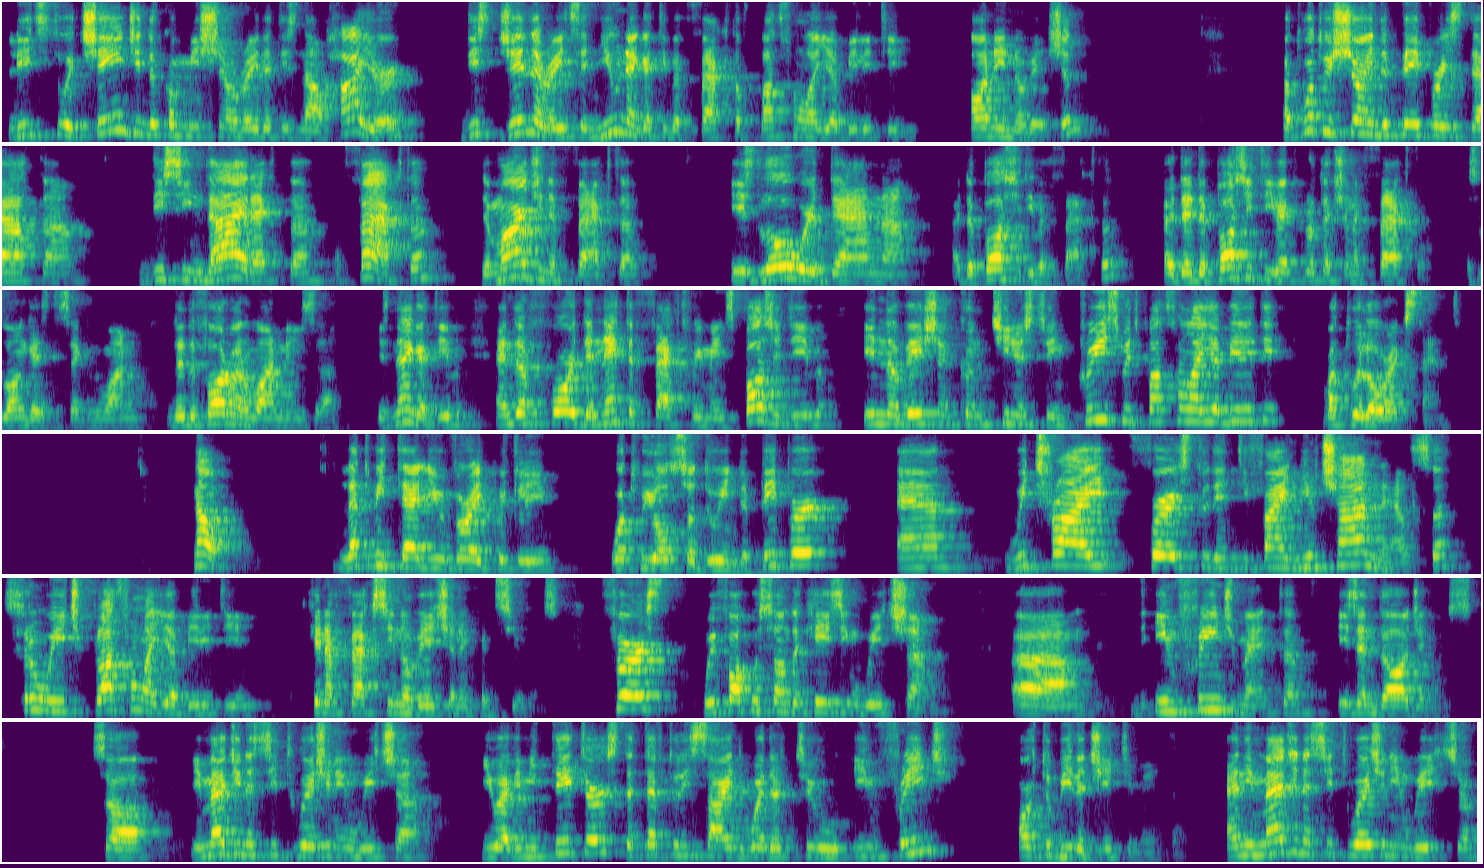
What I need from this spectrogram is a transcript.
leads to a change in the commission rate that is now higher, this generates a new negative effect of platform liability on innovation. But what we show in the paper is that uh, this indirect uh, effect, the margin effect, uh, is lower than uh, the positive effect, the, the positive protection effect, as long as the second one, the, the former one is, is negative, and therefore the net effect remains positive. Innovation continues to increase with platform liability, but to a lower extent. Now, let me tell you very quickly what we also do in the paper and we try first to identify new channels through which platform liability can affect innovation and consumers. First, we focus on the case in which um, um, the infringement is endogenous. So imagine a situation in which uh, you have imitators that have to decide whether to infringe or to be legitimate. And imagine a situation in which uh,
